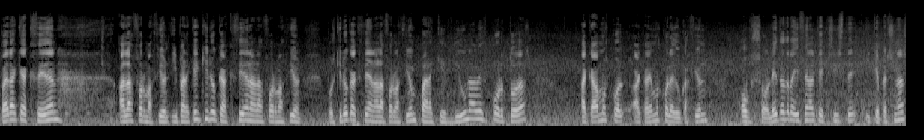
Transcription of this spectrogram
Para que accedan a la formación. ¿Y para qué quiero que accedan a la formación? Pues quiero que accedan a la formación para que de una vez por todas con, acabemos con la educación obsoleta tradicional que existe y que personas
